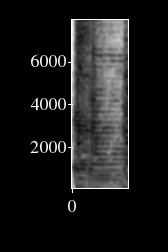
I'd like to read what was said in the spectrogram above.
Oh.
